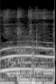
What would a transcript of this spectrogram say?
Woo!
